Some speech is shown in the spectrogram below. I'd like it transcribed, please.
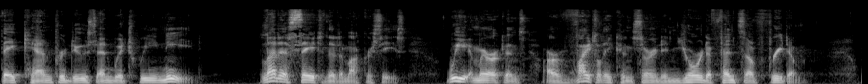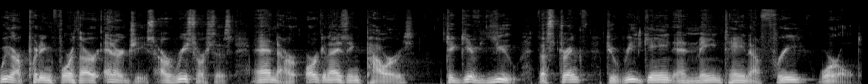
they can produce and which we need. Let us say to the democracies, we Americans are vitally concerned in your defense of freedom. We are putting forth our energies, our resources, and our organizing powers to give you the strength to regain and maintain a free world.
